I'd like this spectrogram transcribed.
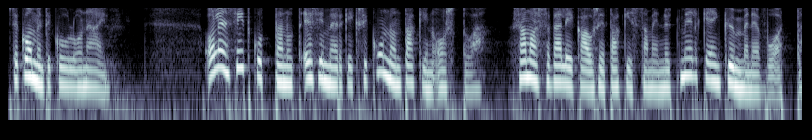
Se kommentti kuuluu näin. Olen sitkuttanut esimerkiksi kunnon takin ostoa. Samassa välikausitakissa mennyt melkein kymmenen vuotta.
